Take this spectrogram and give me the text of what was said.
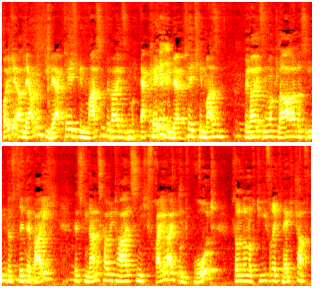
Heute erlernen die werktätigen Massen bereits, erkennen die werktätigen Massen bereits immer klarer, dass ihnen das Dritte Reich des Finanzkapitals nicht Freiheit und Brot, sondern noch tiefere Knechtschaft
